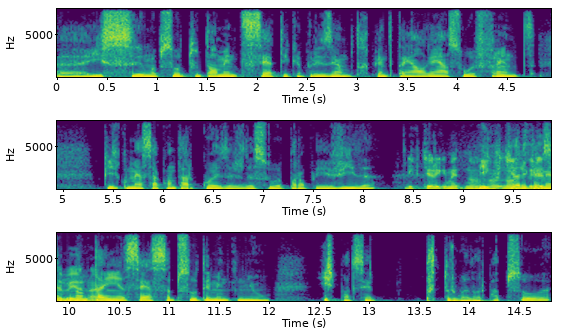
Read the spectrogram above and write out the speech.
Uh, e se uma pessoa totalmente cética, por exemplo, de repente tem alguém à sua frente que lhe começa a contar coisas da sua própria vida e que teoricamente não, e que, não, teoricamente saber, não, não é? tem acesso absolutamente nenhum, isto pode ser perturbador para a pessoa.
